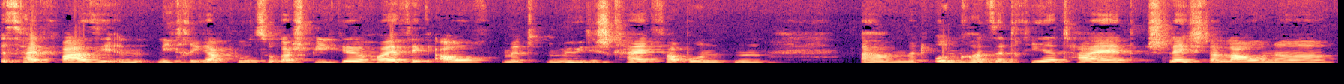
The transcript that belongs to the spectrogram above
ist halt quasi ein niedriger Blutzuckerspiegel häufig auch mit Müdigkeit verbunden, ähm, mit Unkonzentriertheit, schlechter Laune,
